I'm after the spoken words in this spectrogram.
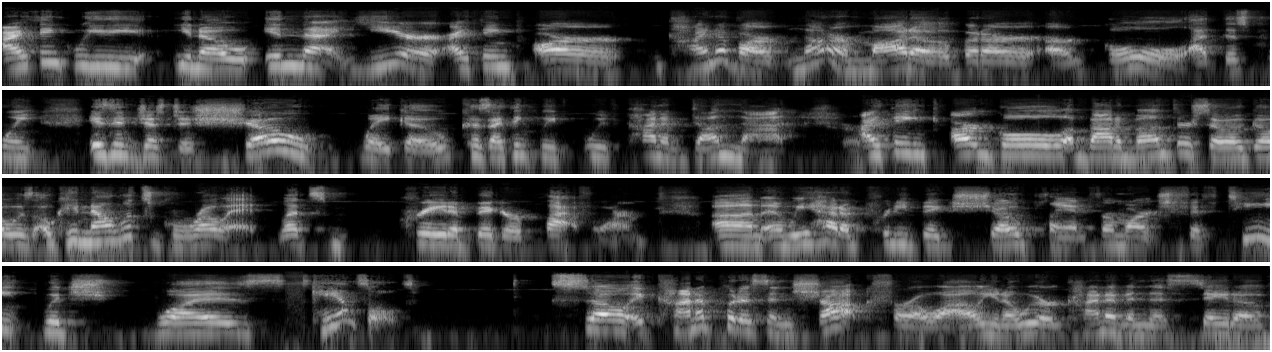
I think we, you know, in that year, I think our kind of our not our motto, but our our goal at this point isn't just to show Waco because I think we've we've kind of done that. I think our goal about a month or so ago was okay, now let's grow it. Let's create a bigger platform. Um, and we had a pretty big show planned for March 15th, which was canceled. So it kind of put us in shock for a while. You know, we were kind of in this state of,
